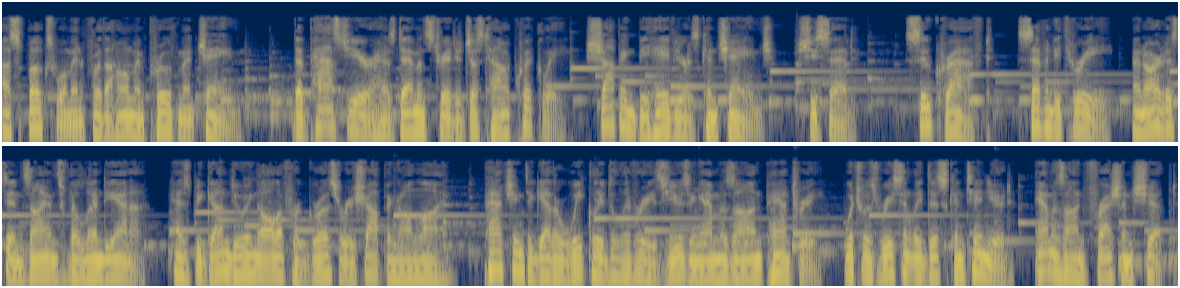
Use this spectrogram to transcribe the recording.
a spokeswoman for the home improvement chain. The past year has demonstrated just how quickly shopping behaviors can change, she said. Sue Kraft, 73, an artist in Zionsville, Indiana, has begun doing all of her grocery shopping online, patching together weekly deliveries using Amazon Pantry, which was recently discontinued, Amazon Fresh and Shipt.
